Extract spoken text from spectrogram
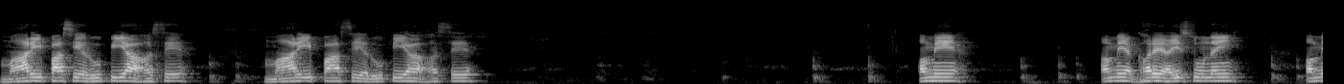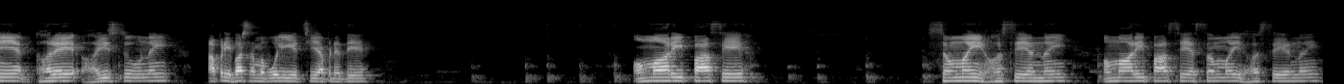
મારી પાસે રૂપિયા હશે. મારી પાસે રૂપિયા હશે. અમે અમે ઘરે હઈશું નહીં. અમે ઘરે હઈશું નહીં. આપણી ભાષામાં બોલીએ છીએ આપણે તે. અમારી પાસે સમય હશે નહીં. અમારી પાસે સમય હશે નહીં.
